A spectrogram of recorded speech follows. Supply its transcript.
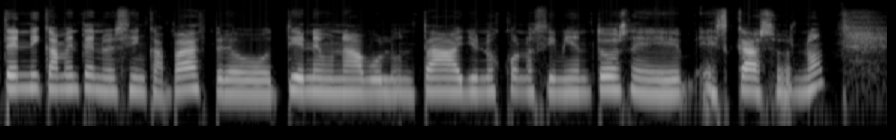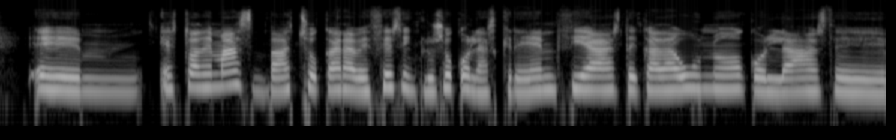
técnicamente no es incapaz, pero tiene una voluntad y unos conocimientos eh, escasos, ¿no? Em, esto además va a chocar a veces incluso con las creencias de cada uno, con las eh,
